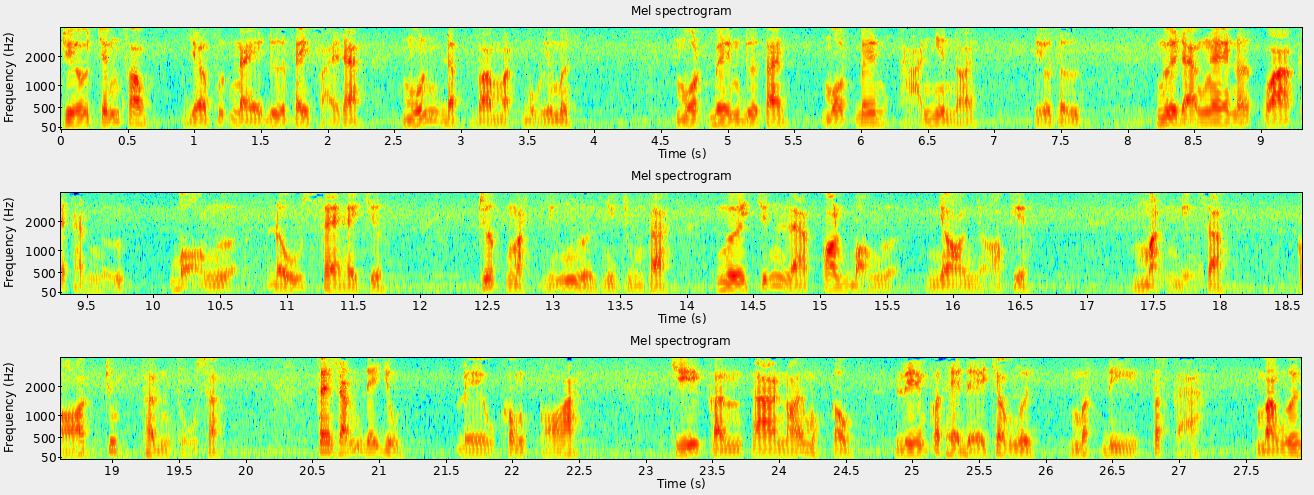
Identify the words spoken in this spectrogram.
Triều Chấn Phong giờ phút này đưa tay phải ra, muốn đập vào mặt Bùi nghi Minh. Một bên đưa tay, một bên thản nhiên nói, tiểu tử, ngươi đã nghe nói qua cái thành ngữ bọ ngựa đấu xe hay chưa? Trước mặt những người như chúng ta, ngươi chính là con bọ ngựa nhỏ nhỏ kia. mạnh miệng sao? Có chút thân thủ sao? Cái rắm để dùng đều không có à? Chỉ cần ta nói một câu, liền có thể để cho ngươi mất đi tất cả. Mà ngươi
